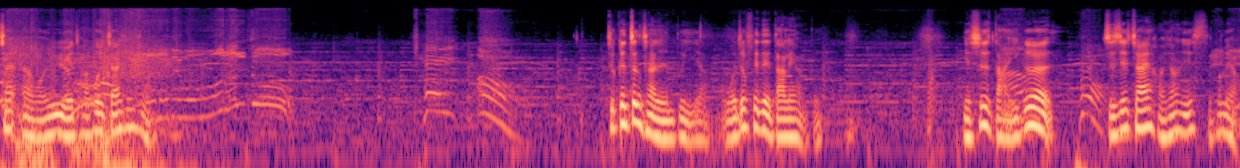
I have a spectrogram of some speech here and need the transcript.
摘啊，我以为他会摘进去。就跟正常人不一样，我就非得打两个，也是打一个直接摘，好像也死不了啊。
